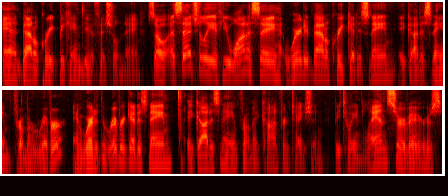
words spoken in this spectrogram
And Battle Creek became the official name. So essentially, if you want to say, where did Battle Creek get its name? It got its name from a river. And where did the river get its name? It got its name from a confrontation between land surveyors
